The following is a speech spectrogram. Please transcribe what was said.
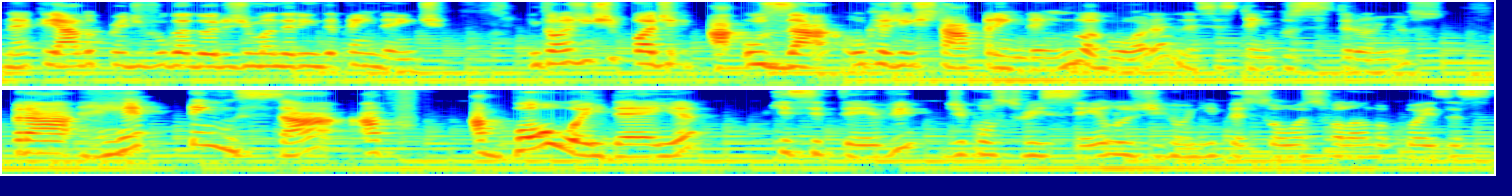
né, criado por divulgadores de maneira independente. Então, a gente pode usar o que a gente está aprendendo agora, nesses tempos estranhos, para repensar a, a boa ideia que se teve de construir selos, de reunir pessoas falando coisas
